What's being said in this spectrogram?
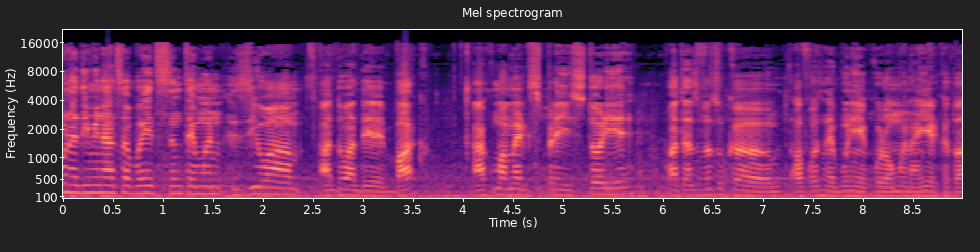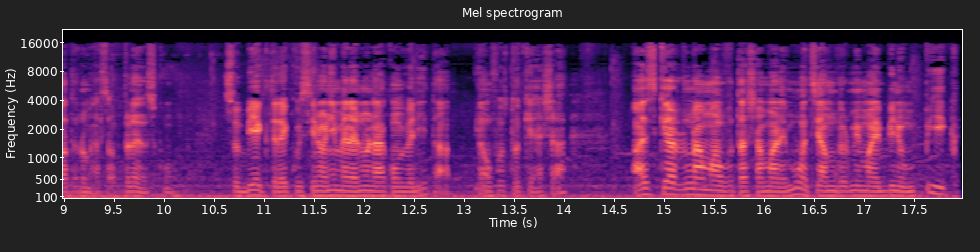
Bună dimineața băieți, suntem în ziua a doua de BAC. Acum merg spre istorie Poate ați văzut că a fost nebunie cu româna ieri, că toată lumea s-a plâns cu subiectele, cu sinonimele, nu ne-a convenit, dar eu am fost ok așa. Azi chiar n-am avut așa mare emoții, am dormit mai bine un pic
